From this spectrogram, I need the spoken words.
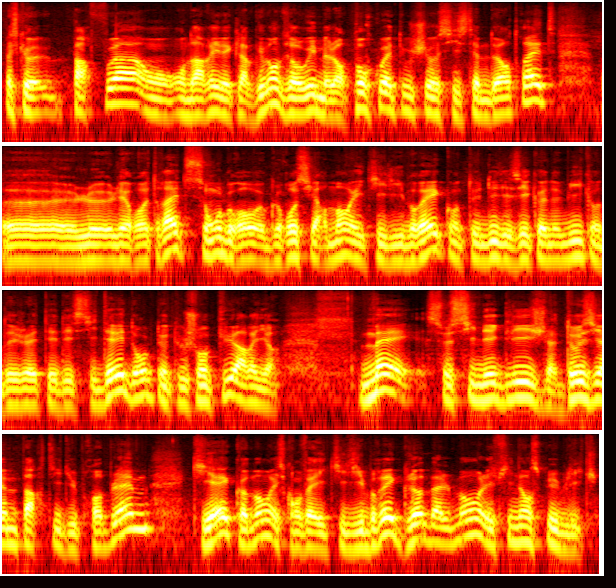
parce que parfois on, arrive avec l'argument en disant oui, mais alors pourquoi toucher au système de retraite? Euh, Les retraites sont grossièrement équilibrées compte tenu des économies qui ont déjà été décidées donc ne touchons plus à rien. Mais ceci néglige la deuxième partie du problème, qui est comment est-ce qu'on va équilibrer globalement les finances publiques.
